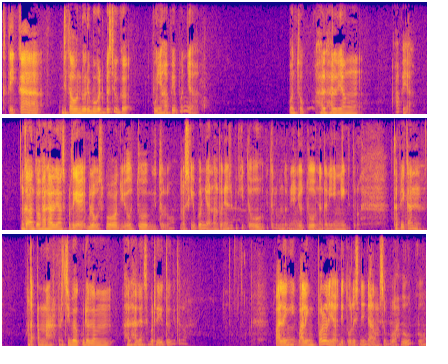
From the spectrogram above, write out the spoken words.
Ketika di tahun 2014 juga punya HP pun ya untuk hal-hal yang apa ya nggak untuk hal-hal yang seperti kayak blogspot, YouTube gitu loh. Meskipun ya nontonnya sebegitu gitu loh, nontonnya YouTube, nonton ini gitu loh. Tapi kan nggak pernah berjibaku dalam hal-hal yang seperti itu gitu loh. Paling paling pol ya ditulis di dalam sebuah buku.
